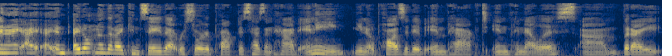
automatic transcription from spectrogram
and I, I, I don't know that I can say that restorative practice hasn't had any you know positive impact in Pinellas, um, but I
